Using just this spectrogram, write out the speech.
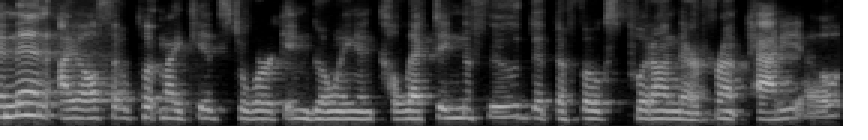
and then i also put my kids to work in going and collecting the food that the folks put on their front patio.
